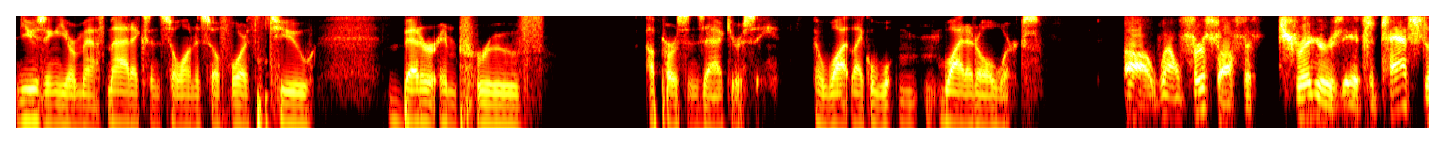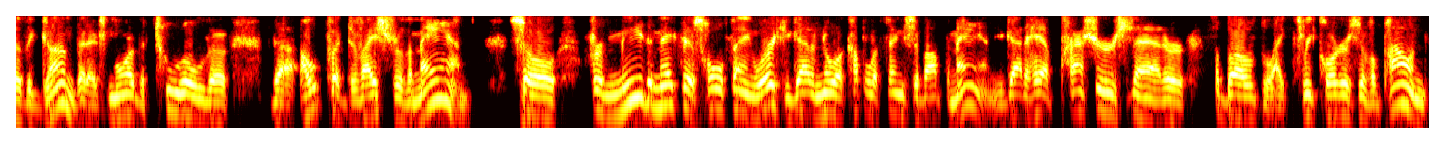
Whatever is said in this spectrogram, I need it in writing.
using your mathematics and so on and so forth to better improve a person's accuracy and why like why that all works? Oh well first off the triggers it's attached to the gun but it's more the tool the the output device for the man so for me to make this whole thing work, you got to know a couple of things about the man. You got to have pressures that are above like three quarters of a pound.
